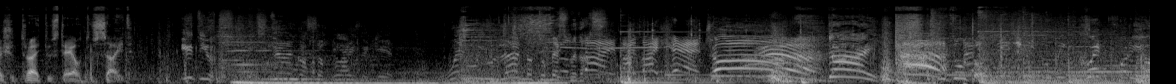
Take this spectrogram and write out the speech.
I should try to stay out of sight. Idiots! Stealing our supplies again. When will you learn not to mess with us? by my hand, head! Die! Quick for you!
